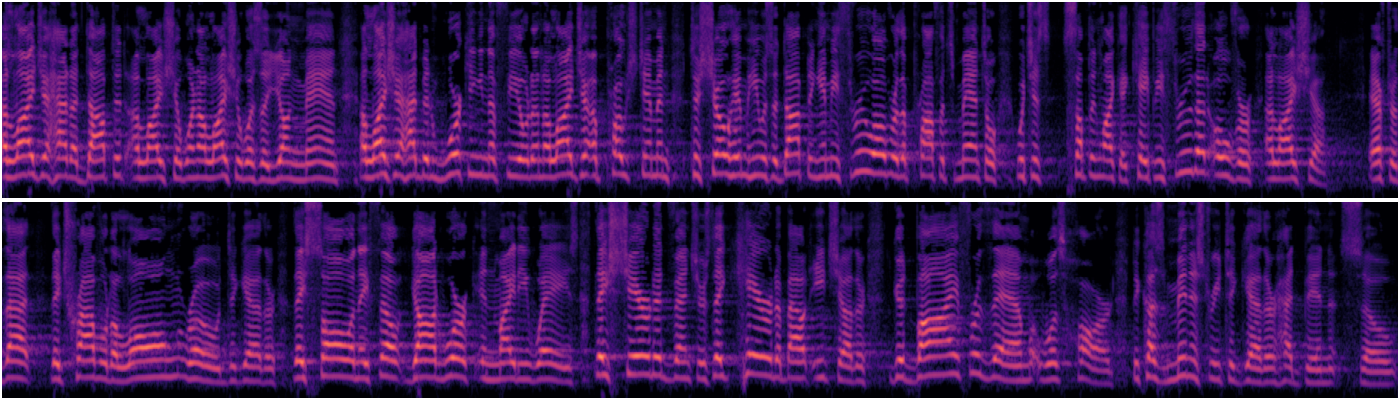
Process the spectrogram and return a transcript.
Elijah had adopted Elisha when Elisha was a young man. Elisha had been working in the field and Elijah approached him and to show him he was adopting him, he threw over the prophet's mantle, which is something like a cape. He threw that over Elisha. After that, they traveled a long road together. They saw and they felt God work in mighty ways. They shared adventures. They cared about each other. Goodbye for them was hard because ministry together had been so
